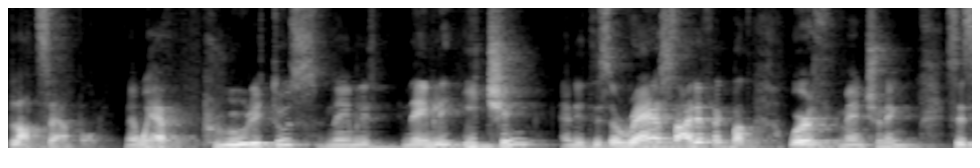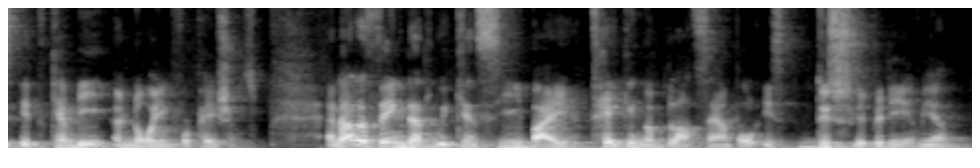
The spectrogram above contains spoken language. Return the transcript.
blood sample. Then we have pruritus, namely, namely itching, and it is a rare side effect but worth mentioning since it can be annoying for patients. Another thing that we can see by taking a blood sample is dyslipidemia,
